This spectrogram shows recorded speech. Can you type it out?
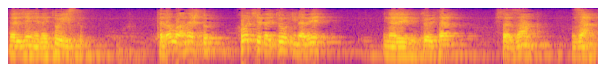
naređenja, da je to isto. Kad Allah nešto hoće da je to i naredi, i naredi. To je ta, šta, zam, zam.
